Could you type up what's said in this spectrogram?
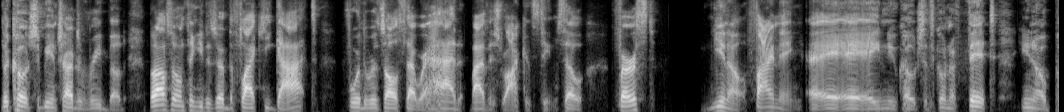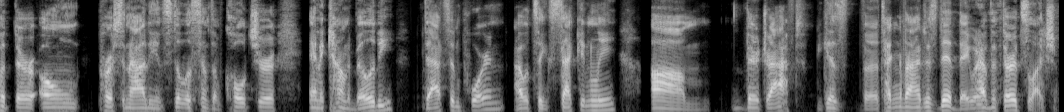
the coach to be in charge of rebuild. But I also don't think he deserved the flack he got for the results that were had by this Rockets team. So first, you know, finding a, a, a new coach that's going to fit, you know, put their own personality and still a sense of culture and accountability. That's important. I would say secondly, um, their draft because the technical I just did, they would have the third selection.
